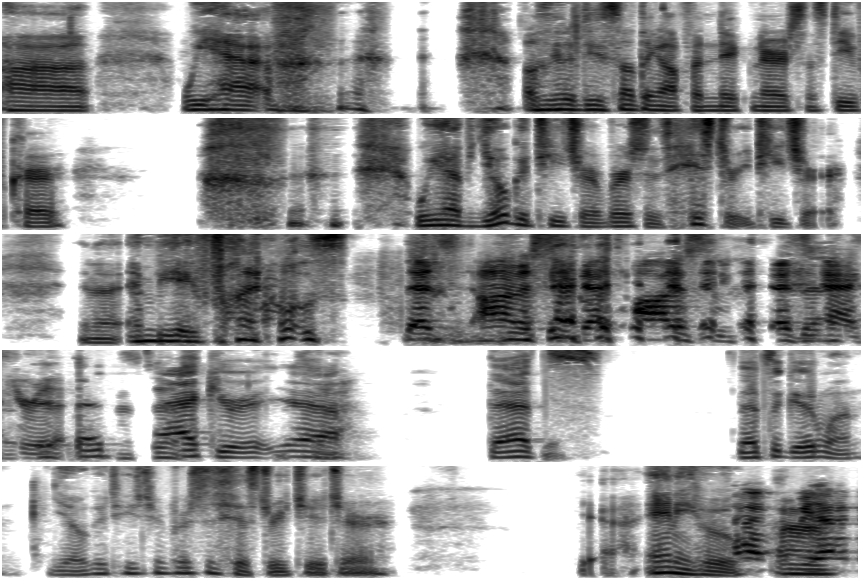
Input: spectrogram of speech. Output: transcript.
Uh, we have. I was gonna do something off of Nick Nurse and Steve Kerr. we have yoga teacher versus history teacher in an NBA Finals. That's honestly that's honestly that's That's- accurate. That's, That's it. accurate. Yeah. That's that's a good one. Yoga teacher versus history teacher. Yeah. Anywho, We have, uh, we have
